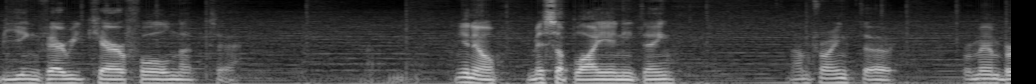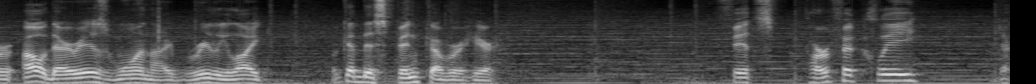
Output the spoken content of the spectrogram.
being very careful not to, um, you know, misapply anything. I'm trying to remember. Oh, there is one I really like. Look at this pin cover here. Fits perfectly. The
